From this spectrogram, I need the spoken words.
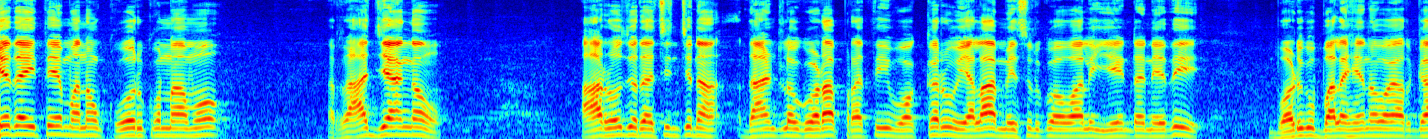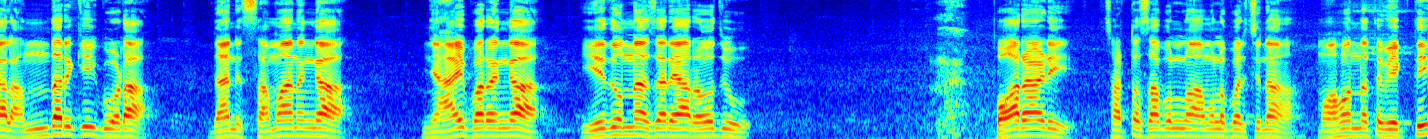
ఏదైతే మనం కోరుకున్నామో రాజ్యాంగం ఆ రోజు రచించిన దాంట్లో కూడా ప్రతి ఒక్కరూ ఎలా మెసులుకోవాలి ఏంటనేది బడుగు బలహీన వర్గాల అందరికీ కూడా దాన్ని సమానంగా న్యాయపరంగా ఏది ఉన్నా సరే ఆ రోజు పోరాడి చట్టసభలను అమలుపరిచిన మహోన్నత వ్యక్తి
